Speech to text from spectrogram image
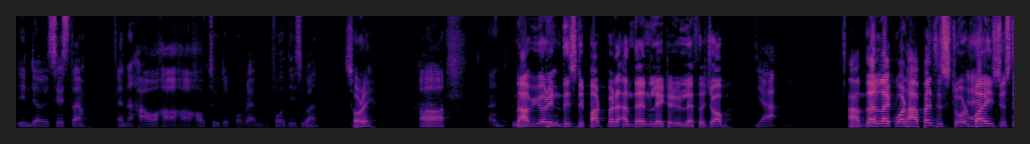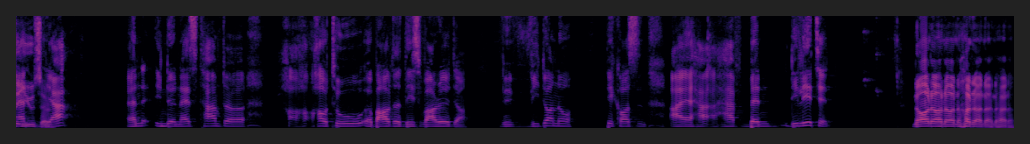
in the system. And how how how, how to the problem for this one? Sorry? Uh, Now you are in this department and then later you left the job. yeah. And then like what happens is stored by is just the and user. Yeah. And in the next time, the how, how- to about this variable, we, we don't know because I ha- have been deleted. No, no, no, no, no, no, no, no.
